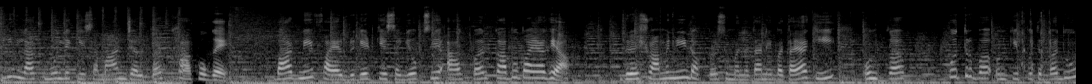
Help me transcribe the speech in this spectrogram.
तीन लाख मूल्य के सामान जलकर खाक हो गए। बाद में फायर ब्रिगेड के सहयोग से आग पर काबू पाया गया। गृह स्वामिनी डॉक्टर सुमलता ने बताया कि उनका पुत्र व उनकी पुत्र वधु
